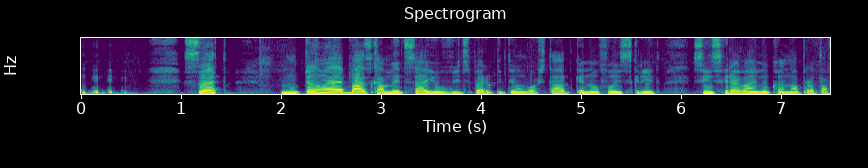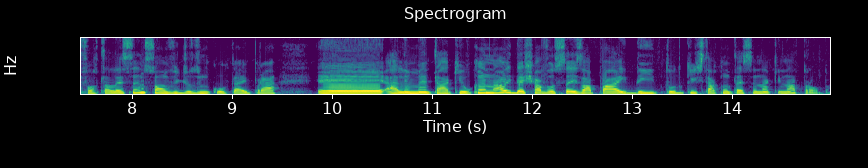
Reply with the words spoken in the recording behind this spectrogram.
certo? Então é basicamente sair o vídeo, espero que tenham gostado. Quem não for inscrito, se inscreva aí no canal para estar tá fortalecendo. Só um videozinho curto aí para é, alimentar aqui o canal e deixar vocês a par de tudo que está acontecendo aqui na tropa.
